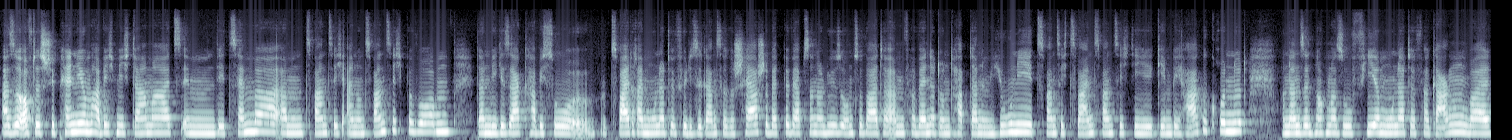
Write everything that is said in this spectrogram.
also auf das Stipendium habe ich mich damals im Dezember ähm, 2021 beworben. Dann, wie gesagt, habe ich so äh, zwei, drei Monate für diese ganze Recherche, Wettbewerbsanalyse und so weiter ähm, verwendet und habe dann im Juni 2022 die GmbH gegründet. Und dann sind nochmal so vier Monate vergangen, weil,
